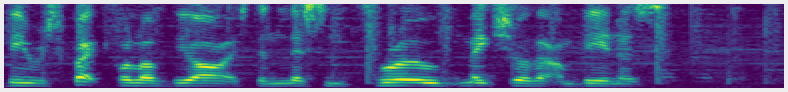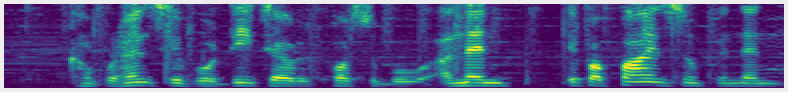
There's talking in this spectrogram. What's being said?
be respectful of the artist and listen through, make sure that I'm being as comprehensive or detailed as possible. And then if I find something, then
